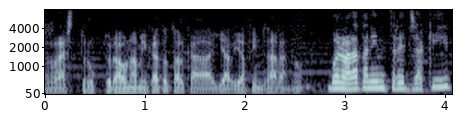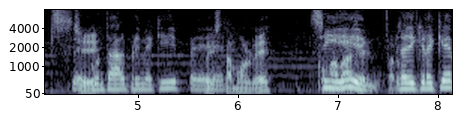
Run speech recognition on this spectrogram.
reestructurar una mica tot el que hi havia fins ara, no? Bueno, ara tenim 13 equips, Sí. sí. comptant el primer equip. Eh... Està molt bé, sí, com a base. és a dir, crec que,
